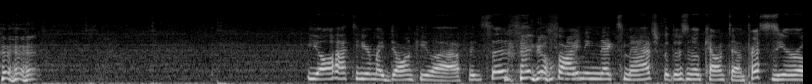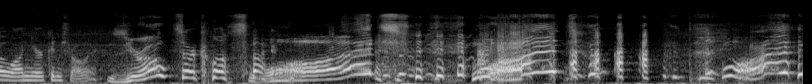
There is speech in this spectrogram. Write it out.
Y'all have to hear my donkey laugh. It says finding next match, but there's no countdown. Press zero on your controller. Zero? Circle. Sorry. What? what? what?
